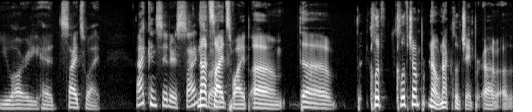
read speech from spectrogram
you already had Sideswipe. I consider Sideswipe Not sideswipe. Um, the, the cliff cliff jumper. No, not cliff jumper. Uh, uh,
